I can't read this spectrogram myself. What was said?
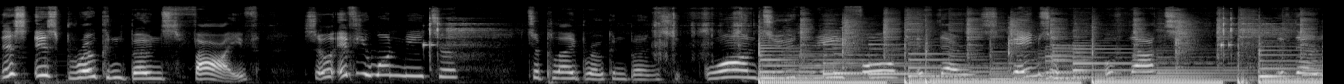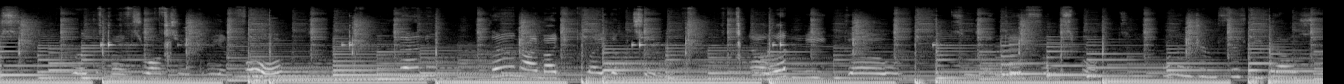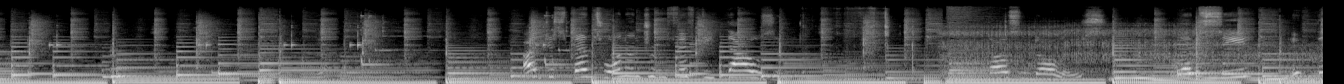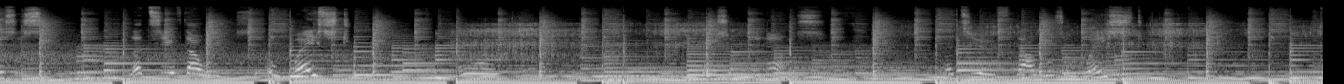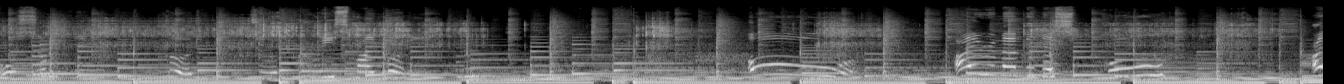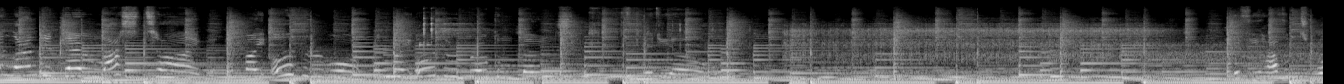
This is Broken Bones 5. So if you want me to to play Broken Bones 1, 2, 3, 4, if there's games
